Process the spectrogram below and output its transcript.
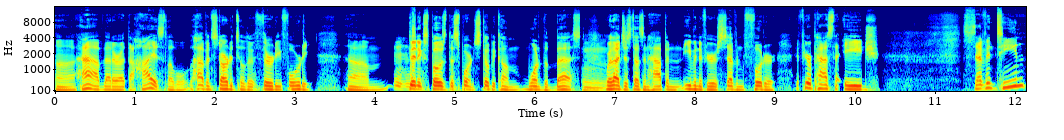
uh, have that are at the highest level haven't started till they're 30 40 um, Mhm. been exposed to the sport and still become one of the best Mhm. where that just doesn't happen even if you're a seven footer if you're past the age 17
